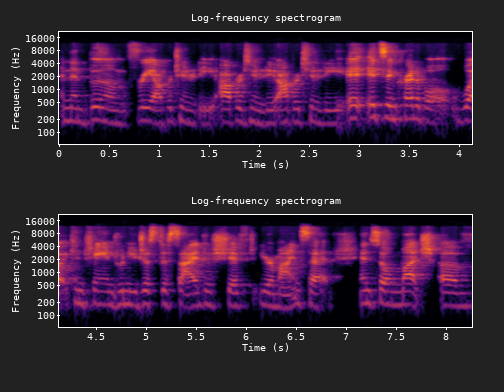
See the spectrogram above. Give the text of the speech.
and then boom, free opportunity, opportunity, opportunity. It, it's incredible what can change when you just decide to shift shift your mindset. And so much of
